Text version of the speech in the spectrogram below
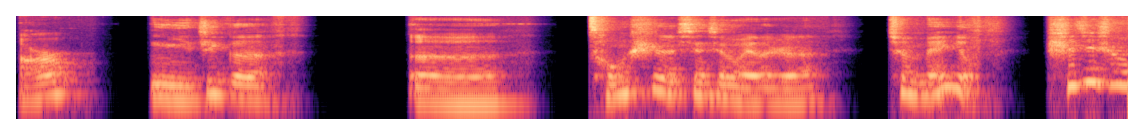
而你这个呃从事性行为的人却没有。实际上，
